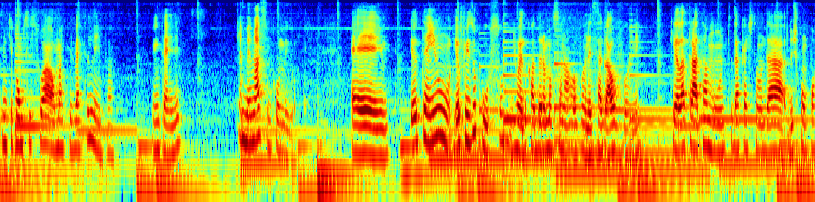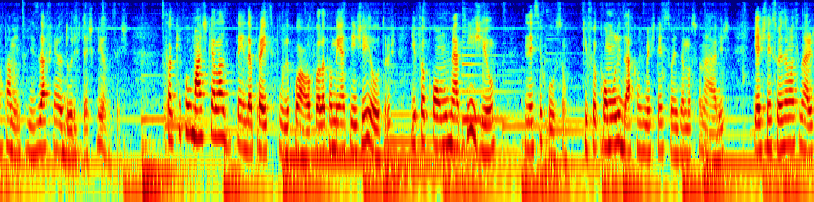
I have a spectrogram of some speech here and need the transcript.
sentir como se sua alma estivesse limpa. Entende? É mesmo assim comigo. É, eu tenho, eu fiz o curso de uma educadora emocional, Vanessa Galvani, que ela trata muito da questão da, dos comportamentos desafiadores das crianças. Só que por mais que ela tenda para esse público-alvo, ela também atinge outros, e foi como me atingiu nesse curso, que foi como lidar com as minhas tensões emocionais e as tensões emocionais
